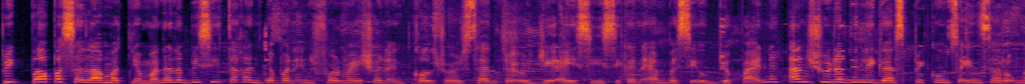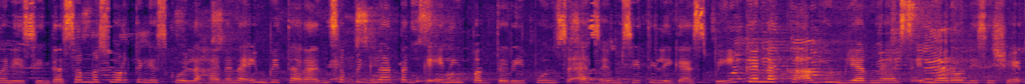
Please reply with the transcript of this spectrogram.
Pigpapasalamat niya man na nabisita kan Japan Information and Culture Center o JICC kan Embassy of Japan, ang syudad ni Legazpi kung sa insaro nga ni Sinda sa maswerteng eskwelahan na naimbitaran sa piglatag kaining pagtaripon sa SM City Legazpi kan nagkaaging Biyernes, Enero 17.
